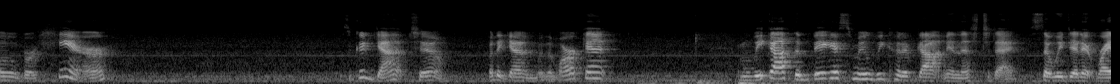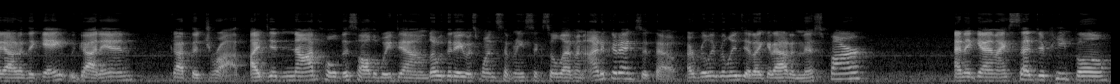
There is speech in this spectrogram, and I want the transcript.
Over here, it's a good gap too. But again, with the market, we got the biggest move we could have gotten in this today. So we did it right out of the gate. We got in, got the drop. I did not hold this all the way down. Low of the day was 176.11. I had a good exit though. I really, really did. I get out in this bar. And again, I said to people,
